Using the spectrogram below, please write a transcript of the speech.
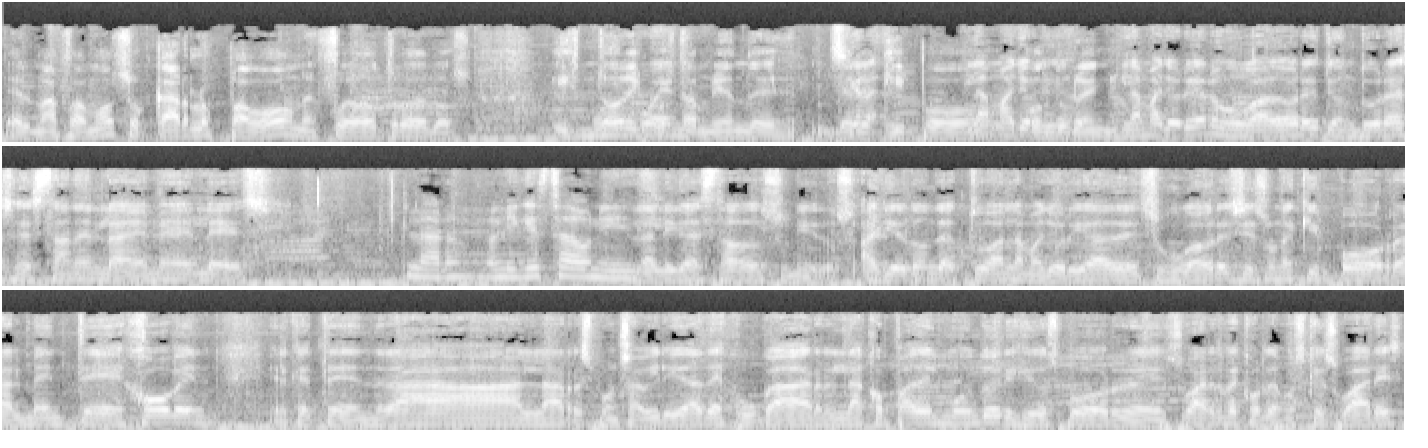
el más famoso. Carlos Pavones fue otro de los históricos bueno. también de- Es que del la- equipo la mayoría, hondureño. La mayoría de los jugadores de Honduras están en la MLS, Claro, la Liga Estadounidense. la Liga de Estados Unidos. Allí es donde actúan la mayoría de sus jugadores y es un equipo realmente joven, el que tendrá la responsabilidad de jugar la Copa del Mundo dirigidos por eh, Suárez. Recordemos que Suárez,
